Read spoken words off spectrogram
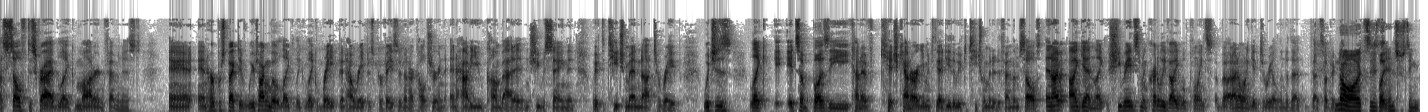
a self-described like modern feminist, and and her perspective we were talking about like like like rape and how rape is pervasive in our culture and, and how do you combat it and she was saying that we have to teach men not to rape which is like it's a buzzy kind of kitsch counter argument to the idea that we have to teach women to defend themselves. And i again like she made some incredibly valuable points about i don't want to get derailed into that that subject. No, it's, it's but interesting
